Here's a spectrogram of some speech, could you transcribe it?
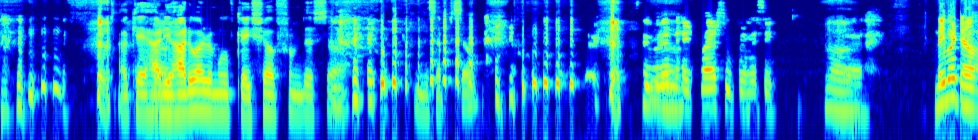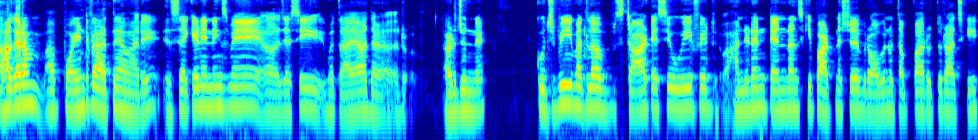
Okay, how do you, how do I remove Keshav from this uh, from this episode? Simran admires supremacy हाँ। नहीं बट अगर हम अब पॉइंट पे आते हैं हमारे सेकेंड इनिंग्स में अ, जैसे ही बताया द- अर्जुन ने कुछ भी मतलब स्टार्ट ऐसे हुई फिर 110 रन्स की पार्टनरशिप रॉबिन उथप्पा ऋतुराज की।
